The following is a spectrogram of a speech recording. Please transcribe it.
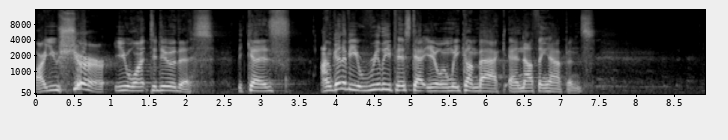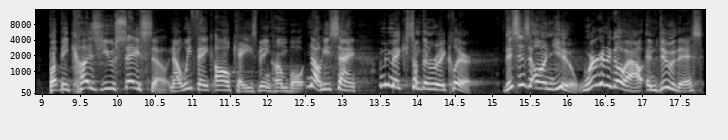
Are you sure you want to do this? Because I'm going to be really pissed at you when we come back and nothing happens. But because you say so, now we think, oh, okay, he's being humble. No, he's saying, let me make something really clear. This is on you. We're going to go out and do this.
